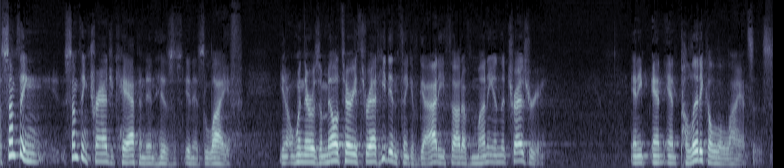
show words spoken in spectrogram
Something, something tragic happened in his, in his life. You know, when there was a military threat, he didn't think of God. He thought of money in the treasury and, he, and, and political alliances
